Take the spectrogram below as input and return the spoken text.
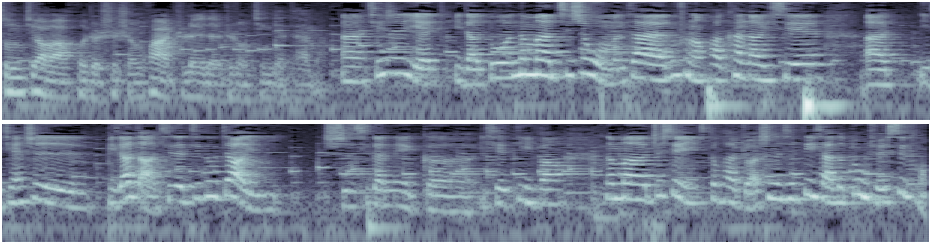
宗教啊或者是神话之类的这种景点在吗？嗯，其实也比较多。那么，其实我们在路上的话，看到一些呃，以前是比较早期的基督教以时期的那个一些地方。那么这些遗迹的话，主要是那些地下的洞穴系统。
